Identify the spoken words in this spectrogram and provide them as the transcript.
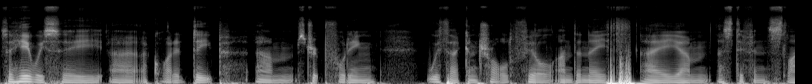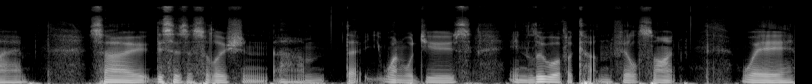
So here we see uh, a quite a deep um, strip footing with a controlled fill underneath a, um, a stiffened slab. So this is a solution um, that one would use in lieu of a cut and fill site where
